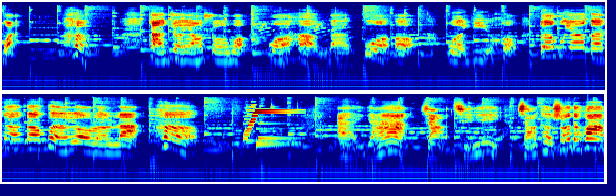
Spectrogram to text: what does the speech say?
怪。哼，他这样说我，我好难过哦。我以后都不要跟他当朋友了啦！哼！哎呀，小琪，小可说的话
